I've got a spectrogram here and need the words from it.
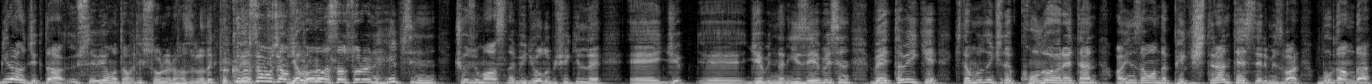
birazcık daha üst seviye matematik soruları hazırladık. Takılırsam hocam soruları. Yapamazsan soruların hepsinin çözümü aslında videolu bir şekilde e, ce- e, cebinden izleyebilirsin. Ve tabii ki kitabımızın içinde konu öğreten, aynı zamanda pekiştiren testlerimiz var. Buradan da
